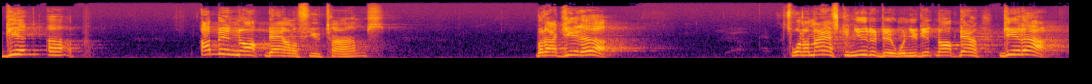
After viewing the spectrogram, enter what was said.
Get up. I've been knocked down a few times, but I get up. That's what I'm asking you to do when you get knocked down. Get up.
